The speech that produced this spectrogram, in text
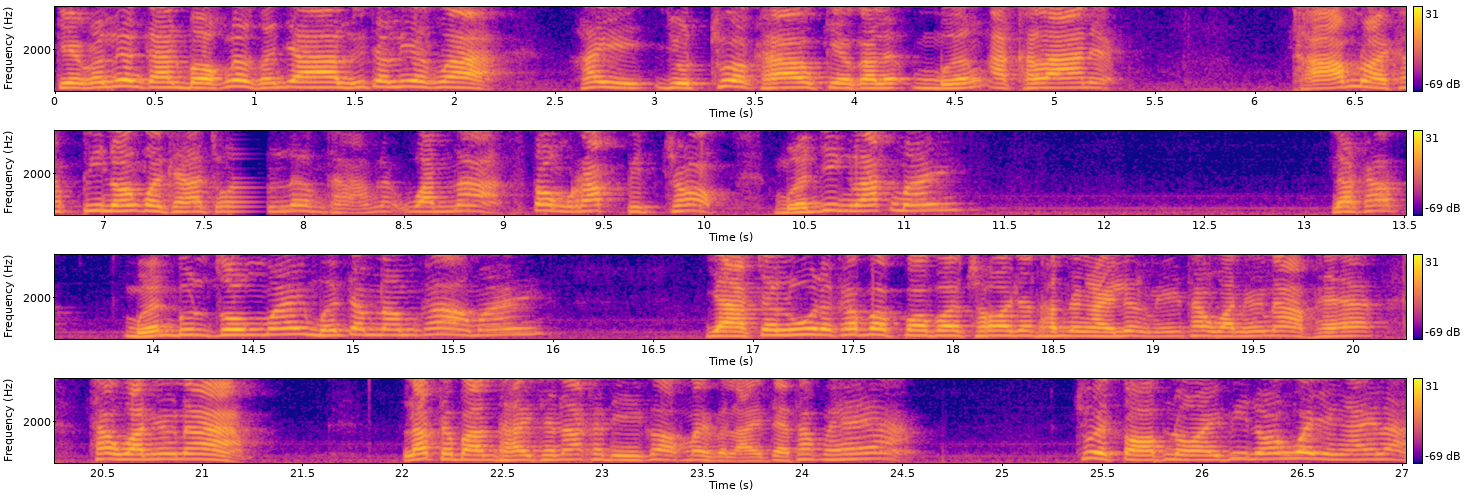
เกี่ยวกับเรื่องการบอกเลิกสัญญา หรือจะเรียกว่าให้หยุดชั่วคราวเกี่ยวกับเหมืองอัคราเนี่ย ถามหน่อยครับ พี่น้องประชาชนเริ่มถามแล้ววันหน้าต้องรับผิดชอบ เหมือนยิ่งรักษณ์ไหมนะครับ เหมือนบุญทรงไหมเหมือนจำนำข้าวไหม อยากจะรู้นะครับว่าปปชจะทำยังไงเรื่องนี้ ถ้าวันข้างหน้าแพ้ ถ้าวันข้างหน้า รัฐบาลไทยชนะคดีก็ไม่เป็นไร แต่ถ้าแพ้ ช่วยตอบหน่อยพี่น้องว่ายังไงล่ะ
